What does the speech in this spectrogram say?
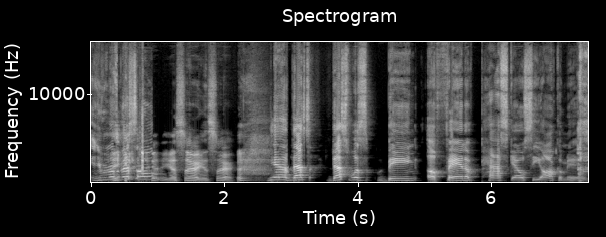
You remember that song? yes, sir. Yes, sir. Yeah, that's that's what's being a fan of Pascal Siakam is.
